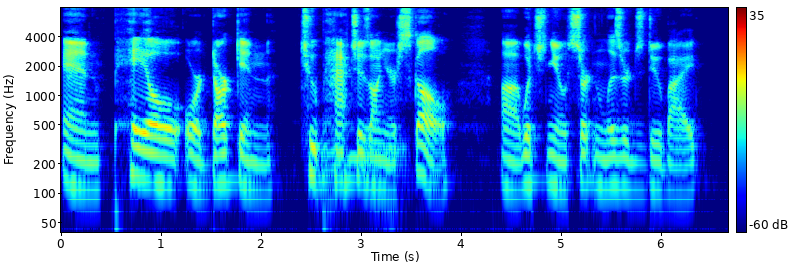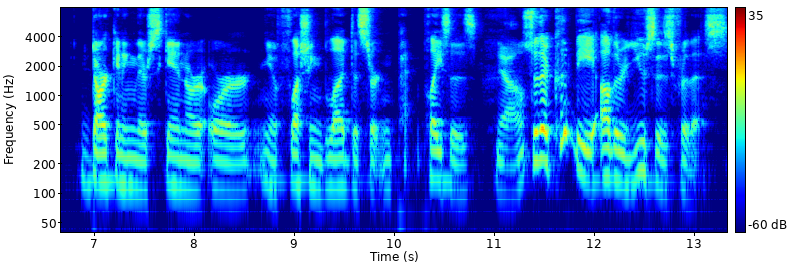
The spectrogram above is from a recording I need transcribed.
and pale or darken two patches on your skull, uh, which you know certain lizards do by darkening their skin or, or you know flushing blood to certain places. Yeah. So there could be other uses for this,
